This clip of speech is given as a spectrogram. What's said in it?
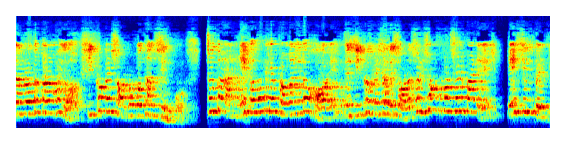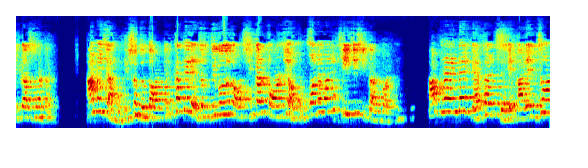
জাগ্রত করা হলো শিক্ষকের সর্বপ্রধান শিল্প। সুতরাং এই কথা থেকে প্রমাণিত হয় যে শিক্ষকের সাথে সরাসরি সংস্পর্শের পারে এই শিল্পের বিকাশ ঘটায়। আমি জানি, শুধু তর্কের খাতিরে যুক্তিগুলোকে অস্বীকার করলেও মনে মনে ঠিকই স্বীকার করেন আপনার এটাই গ্যাথার্সে আরেকজন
